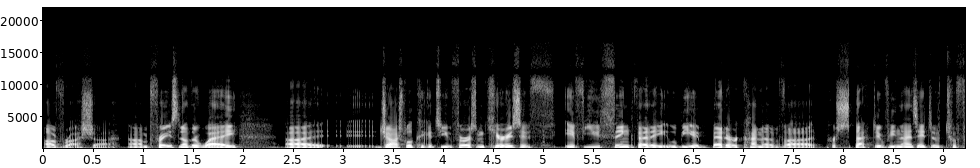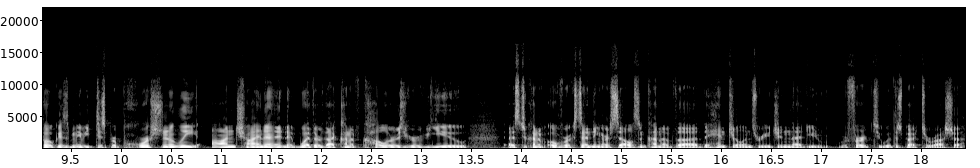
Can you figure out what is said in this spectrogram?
of Russia. Um, phrased another way, uh, Josh, we'll kick it to you first. I'm curious if if you think that it would be a better kind of uh, perspective for the United States to, to, focus maybe disproportionately on China, and whether that kind of colors your view as to kind of overextending ourselves in kind of the, the hinterlands region that you referred to with respect to Russia.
